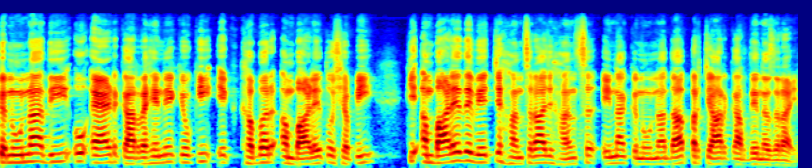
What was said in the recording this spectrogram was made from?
ਕਾਨੂੰਨਾਂ ਦੀ ਉਹ ਐਡ ਕਰ ਰਹੇ ਨੇ ਕਿਉਂਕਿ ਇੱਕ ਖਬਰ ਅੰਬਾਲੇ ਤੋਂ ਛਪੀ ਕਿ ਅੰਬਾਲੇ ਦੇ ਵਿੱਚ ਹੰਸਰਾਜ ਹੰਸ ਇਹਨਾਂ ਕਾਨੂੰਨਾਂ ਦਾ ਪ੍ਰਚਾਰ ਕਰਦੇ ਨਜ਼ਰ ਆਏ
